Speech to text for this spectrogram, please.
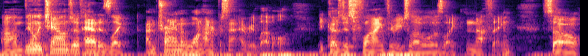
Um, the only challenge I've had is like I'm trying to 100% every level because just flying through each level is like nothing. So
